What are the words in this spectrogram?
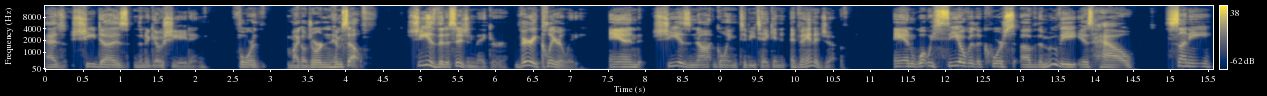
as she does the negotiating for Michael Jordan himself. She is the decision maker, very clearly, and she is not going to be taken advantage of. And what we see over the course of the movie is how Sonny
